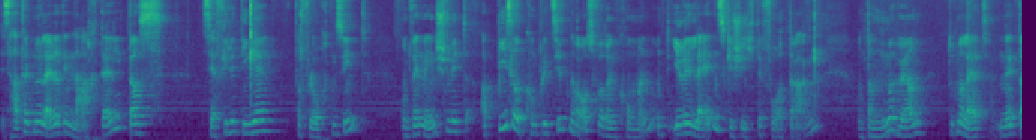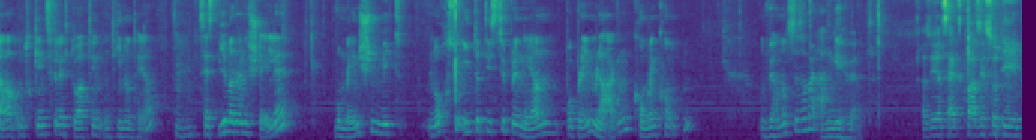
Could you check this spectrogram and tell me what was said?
Es hat halt nur leider den Nachteil, dass sehr viele Dinge verflochten sind. Und wenn Menschen mit ein bisschen komplizierten Herausforderungen kommen und ihre Leidensgeschichte vortragen und dann nur hören, tut mir leid, nicht da und gehen es vielleicht dorthin und hin und her. Mhm. Das heißt, wir waren eine Stelle, wo Menschen mit noch so interdisziplinären Problemlagen kommen konnten und wir haben uns das einmal angehört. Also ihr seid quasi so die,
